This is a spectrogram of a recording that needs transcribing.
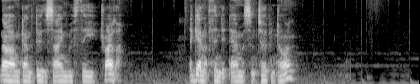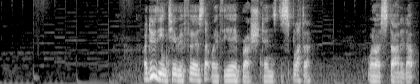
Now I'm going to do the same with the trailer. Again I've thinned it down with some turpentine. I do the interior first, that way if the airbrush tends to splutter when I start it up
